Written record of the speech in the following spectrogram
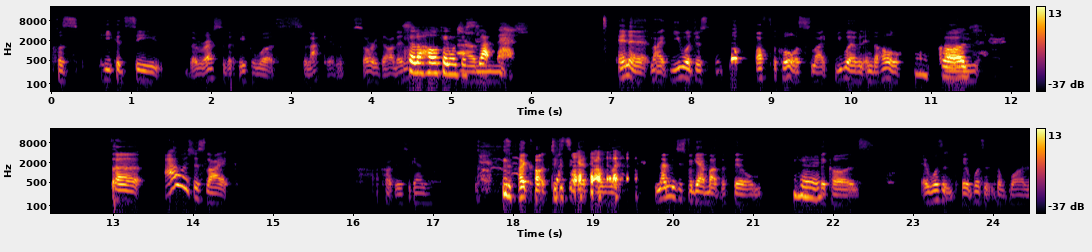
because he could see the rest of the people were slacking. Sorry, darling. So the whole thing was just Um, slapdash. in it, like you were just whoop, off the course, like you weren't even in the hole. Oh, God. Um, so I was just like, I can't do this again. I can't do this again. I was like, let me just forget about the film Mhm. because it wasn't it wasn't the one.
